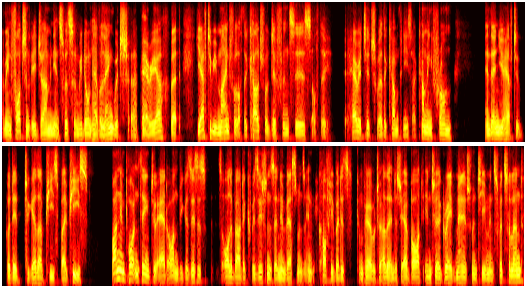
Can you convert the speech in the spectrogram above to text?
I mean, fortunately, Germany and Switzerland, we don't have a language uh, barrier, but you have to be mindful of the cultural differences, of the heritage where the companies are coming from and then you have to put it together piece by piece. One important thing to add on, because this is it's all about acquisitions and investments in coffee, but it's comparable to other industry. I bought into a great management team in Switzerland,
